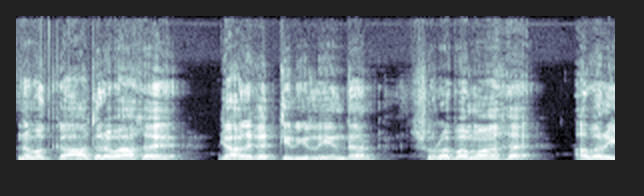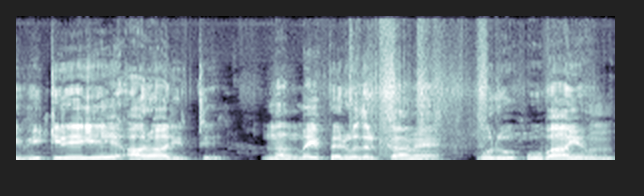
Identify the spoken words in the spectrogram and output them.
நமக்கு ஆதரவாக ஜாதகத்தில் இல்லை என்றால் சுலபமாக அவரை வீட்டிலேயே ஆராதித்து நன்மை பெறுவதற்கான ஒரு உபாயம்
